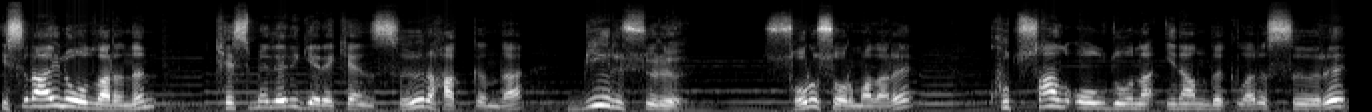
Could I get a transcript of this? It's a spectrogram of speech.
İsrailoğullarının kesmeleri gereken sığır hakkında bir sürü soru sormaları kutsal olduğuna inandıkları sığırı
